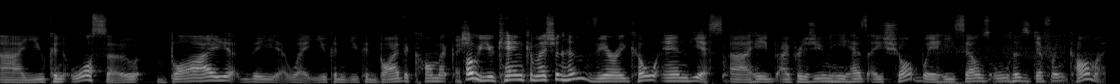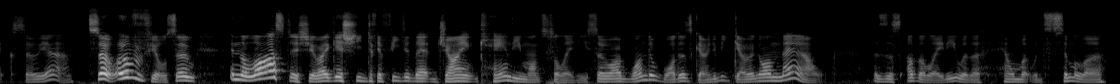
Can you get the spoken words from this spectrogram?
Uh, you can also buy the wait. You can you can buy the comic. Oh, you can commission him. Very cool. And yes, uh, he I presume he has a shop where he sells all his different comics. So yeah. So Overfuel. So in the last issue, I guess she defeated that giant candy monster lady. So I wonder what is going to be going on now. There's this other lady with a helmet with similar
